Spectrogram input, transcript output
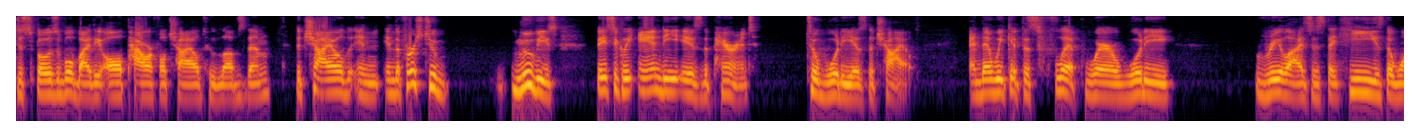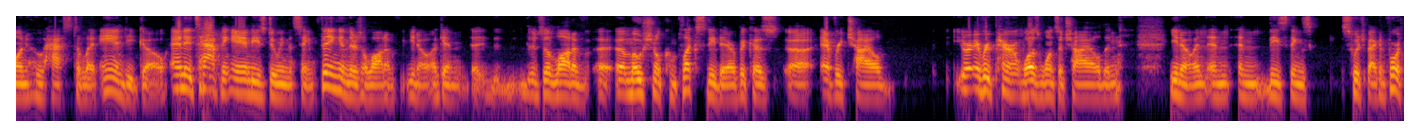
disposable by the all-powerful child who loves them. The child in in the first two movies, basically Andy is the parent to Woody as the child. And then we get this flip where Woody realizes that he's the one who has to let Andy go. And it's happening. Andy's doing the same thing. And there's a lot of, you know, again, there's a lot of uh, emotional complexity there because uh, every child or every parent was once a child and, you know, and, and, and these things switch back and forth.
